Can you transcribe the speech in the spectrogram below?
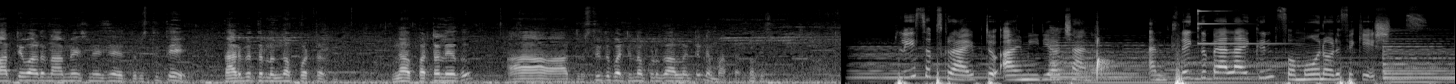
పార్టీ వాడు నామినేషన్ వేసే దుస్థితి తాడిపిత్రులు ఇంకా పట్ట ఇంకా పట్టలేదు. ఆ ఆ దుస్థితి పట్టినప్పుడు కావాలంటే నేను మాట్లాడతాను. Please subscribe to iMedia channel and click the bell icon for more notifications.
